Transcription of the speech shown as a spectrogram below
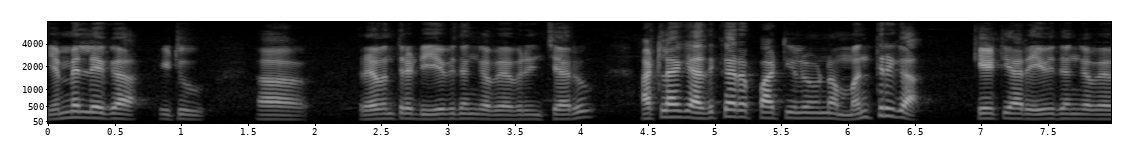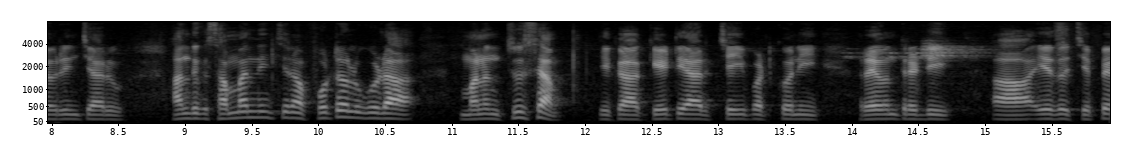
ఎమ్మెల్యేగా ఇటు రేవంత్ రెడ్డి ఏ విధంగా వ్యవహరించారు అట్లాగే అధికార పార్టీలో ఉన్న మంత్రిగా కేటీఆర్ ఏ విధంగా వ్యవహరించారు అందుకు సంబంధించిన ఫోటోలు కూడా మనం చూసాం. ఇక కేటీఆర్ చేయి పట్టుకొని రేవంత్ రెడ్డి ఏదో చెప్పే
